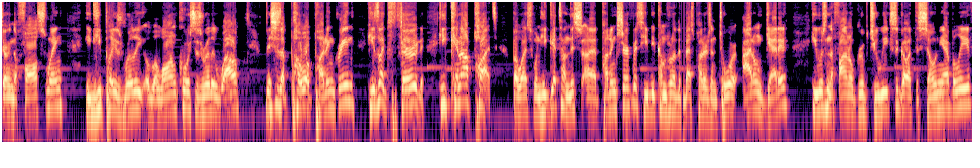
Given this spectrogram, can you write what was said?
during the fall swing. He, he plays really long courses really well. This is a POA putting green. He's like third. He cannot putt, but Wes, when he gets on this uh, putting surface, he becomes one of the best putters in tour. I don't get it. He was in the final group two weeks ago at the Sony, I believe.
